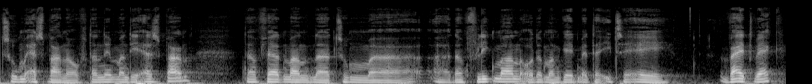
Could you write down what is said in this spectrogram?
zum S-Bahnhof, dann nimmt man die S-Bahn, dann fährt man äh, zum, äh, äh, dann fliegt man oder man geht mit der ICE weit weg.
